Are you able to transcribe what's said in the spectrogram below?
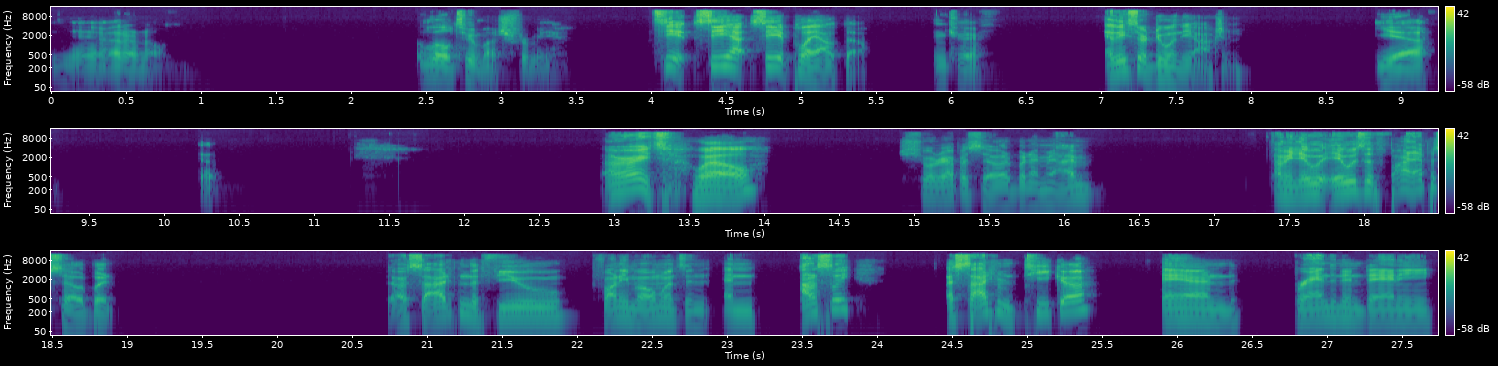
Yeah, I don't know. A little too much for me. See it see how see it play out though. Okay. At least they're doing the auction. Yeah. Yep. All right. Well, shorter episode, but I mean, I'm, I mean, it, it was a fun episode, but aside from the few funny moments and, and honestly, aside from Tika and Brandon and Danny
